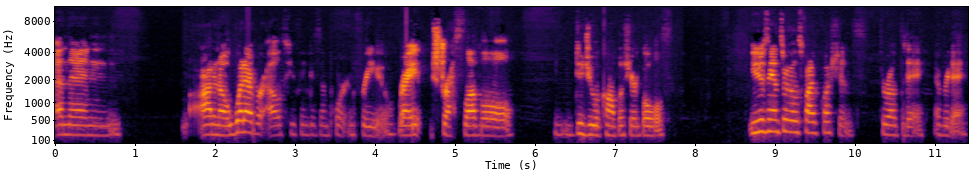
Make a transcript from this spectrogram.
and then I don't know, whatever else you think is important for you, right? Stress level, did you accomplish your goals? You just answer those five questions throughout the day, every day,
